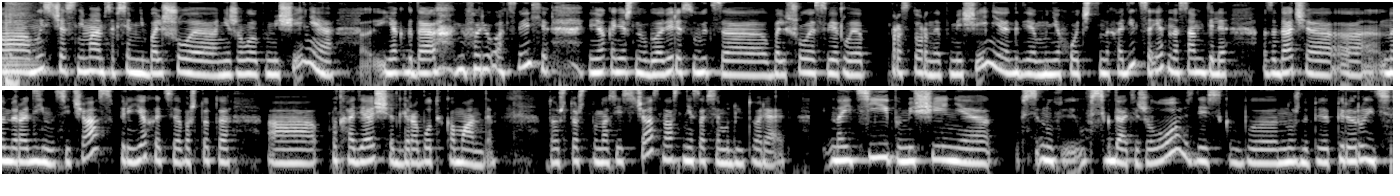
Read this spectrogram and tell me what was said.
А, мы сейчас снимаем совсем небольшое нежилое помещение. Я когда говорю о цехе, у меня, конечно, в голове рисуется большое светлое просторное помещение, где мне хочется находиться. И это на самом деле задача э, номер один сейчас переехать во что-то э, подходящее для работы команды. Потому что то, что у нас есть сейчас, нас не совсем удовлетворяет. Найти помещение ну, всегда тяжело. Здесь как бы нужно перерыть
